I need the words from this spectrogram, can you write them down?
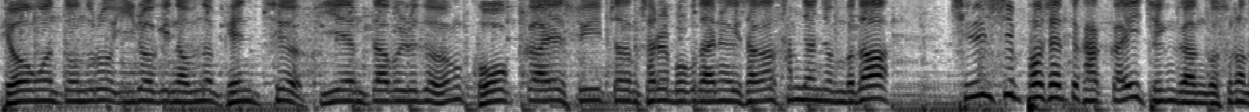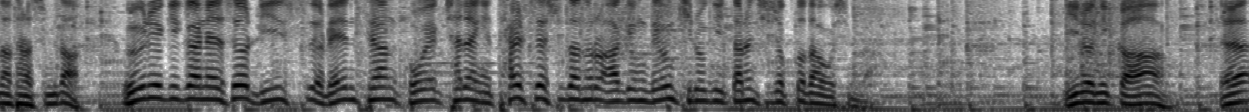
병원 돈으로 1억이 넘는 벤츠, BMW 등 고가의 수입 자동차를 몰고 다니는 의사가 3년 전보다 70% 가까이 증가한 것으로 나타났습니다. 의료기관에서 리스, 렌트한 고액 차량이 탈세 수단으로 악용되는 기록이 있다는 지적도 나오고 있습니다. 이러니까 예?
